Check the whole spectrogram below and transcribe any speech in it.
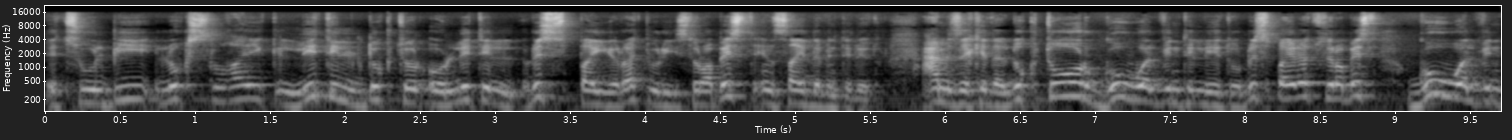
It will be looks like little doctor or little respiratory therapist inside the ventilator. عامل زي كده دكتور جوه الفنتليتور respiratory therapist جوه الفنتليتور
